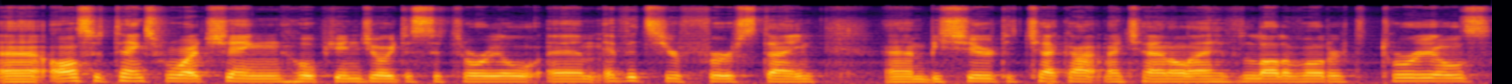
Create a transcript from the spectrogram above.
Uh, also thanks for watching. Hope you enjoyed this tutorial. Um, if it's your first time be sure to check out my channel. I have a lot of other tutorials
